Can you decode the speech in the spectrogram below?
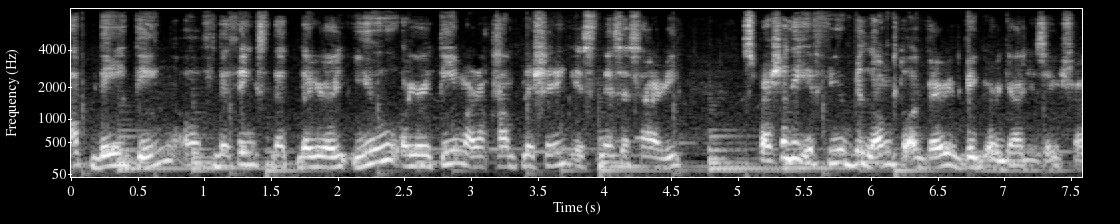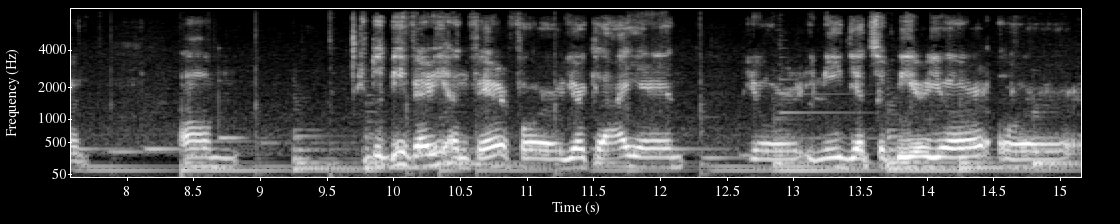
updating of the things that the, your, you or your team are accomplishing is necessary, especially if you belong to a very big organization. Um, it would be very unfair for your client, your immediate superior, or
